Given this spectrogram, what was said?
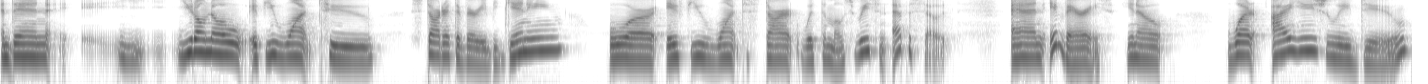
And then you don't know if you want to start at the very beginning or if you want to start with the most recent episode. And it varies. You know, what I usually do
